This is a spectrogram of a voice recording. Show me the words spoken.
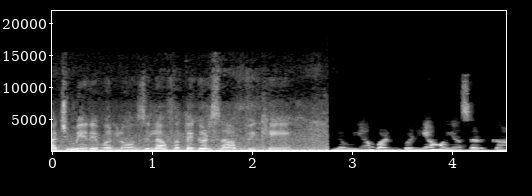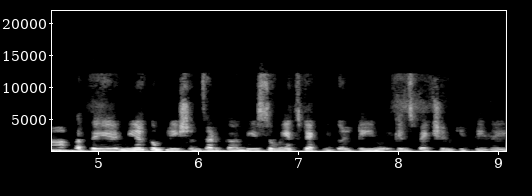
ਅੱਜ ਮੇਰੇ ਵੱਲੋਂ ਜ਼ਿਲ੍ਹਾ ਫਤਿਹਗੜ੍ਹ ਸਾਹਿਬ ਵਿਖੇ ਨਵੀਆਂ ਬਣ- ਬਣੀਆਂ ਹੋਈਆਂ ਸੜਕਾਂ ਅਤੇ ਨੀਅਰ ਕੰਪਲੀਸ਼ਨ ਸੜਕਾਂ ਦੀ ਸਮੇਤ ਟੈਕਨੀਕਲ ਟੀਮ ਇੱਕ ਇਨਸਪੈਕਸ਼ਨ ਕੀਤੀ ਗਈ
